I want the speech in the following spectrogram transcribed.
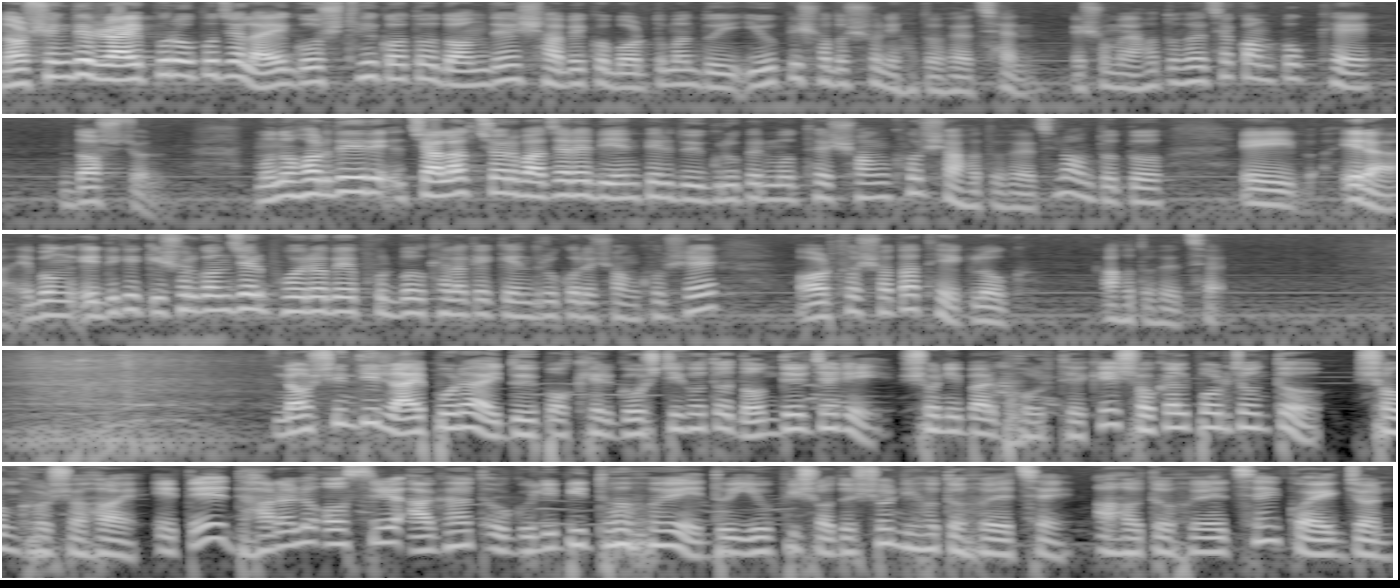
নরসিংদীর রায়পুর উপজেলায় গোষ্ঠীগত দ্বন্দ্বে সাবেক ও বর্তমান দুই ইউপি সদস্য নিহত হয়েছেন। এ সময় আহত হয়েছে কমপক্ষে দশ জন। মনোহরদের চালাকচর বাজারে বিএনপির দুই গ্রুপের মধ্যে সংঘর্ষ আহত হয়েছেন অন্তত এই এরা এবং এদিকে কিশোরগঞ্জের ভৈরবে ফুটবল খেলাকে কেন্দ্র করে সংঘর্ষে অর্ধ শতাধিক লোক আহত হয়েছে। নরসিংদীর রায়পুরায় দুই পক্ষের গোষ্ঠীগত দ্বন্দ্বের জেরে শনিবার ভোর থেকে সকাল পর্যন্ত সংঘর্ষ হয়। এতে ধারালো অস্ত্রের আঘাত ও গুলিবিদ্ধ হয়ে দুই ইউপি সদস্য নিহত হয়েছে। আহত হয়েছে কয়েকজন।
